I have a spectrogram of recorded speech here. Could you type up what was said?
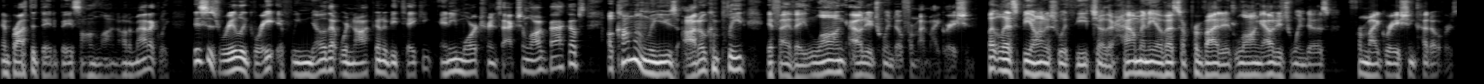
and brought the database online automatically. This is really great if we know that we're not going to be taking any more transaction log backups. I'll commonly use autocomplete if I have a long outage window for my migration. But let's be honest with each other. How many of us are provided long outage windows for migration cutovers?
